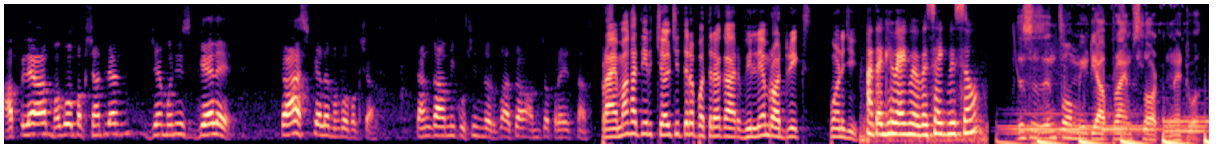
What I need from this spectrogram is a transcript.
आपल्या मगो पक्षांतल्यान जे मनीस गेले त्रास केले मगो पक्षाक. तांकां आमी कुशीन धरपाचो आमचो प्रयत्न आसा प्रायमा खातीर चलचित्र पत्रकार विल्यम रॉड्रिक्स पणजी. आता घेऊया एक व्यावसायिक विसव. This is Info Media Prime Slot Network.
